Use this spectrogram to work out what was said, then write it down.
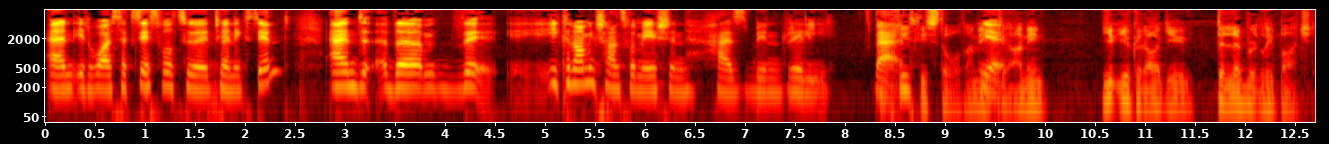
and it was successful to to an extent and the the economic transformation has been really bad. completely stalled. I mean, Yeah. I mean, you you could argue deliberately botched.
